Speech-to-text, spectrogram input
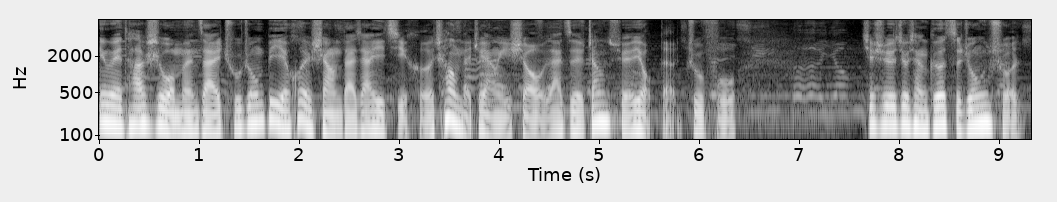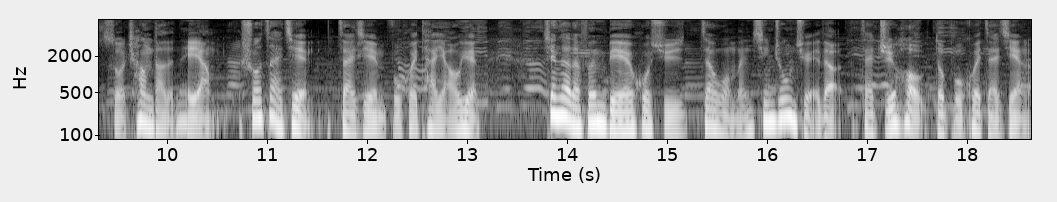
因为它是我们在初中毕业会上大家一起合唱的这样一首来自张学友的《祝福》。其实就像歌词中所所唱到的那样，说再见，再见不会太遥远。现在的分别，或许在我们心中觉得在之后都不会再见了，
